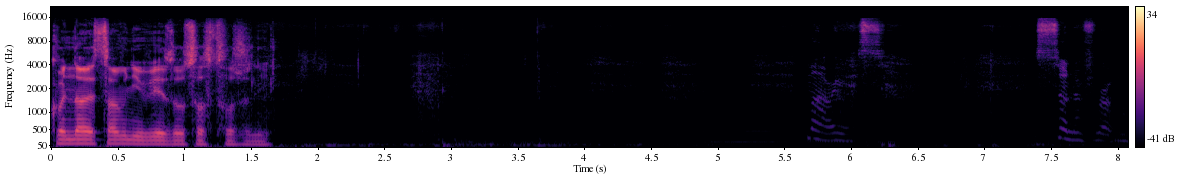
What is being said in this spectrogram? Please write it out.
Oni nawet sami nie wiedzą co stworzyli. Marius, son of Rome.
